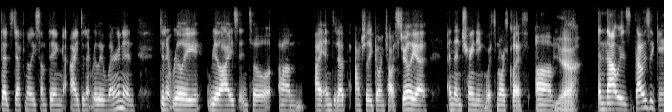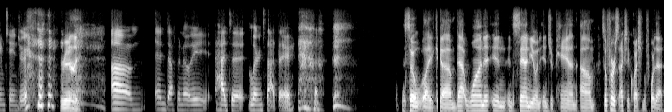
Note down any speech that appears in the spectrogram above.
that's definitely something i didn't really learn and didn't really realize until um, i ended up actually going to australia and then training with northcliffe um, yeah and that was that was a game changer really um, and definitely had to learn that there. so like um, that one in in Sanyo in, in Japan. Um, so first, actually, question before that.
